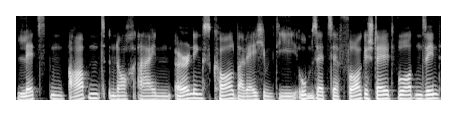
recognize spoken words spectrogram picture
letzten Abend noch ein Earnings Call, bei welchem die Umsätze vorgestellt worden sind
